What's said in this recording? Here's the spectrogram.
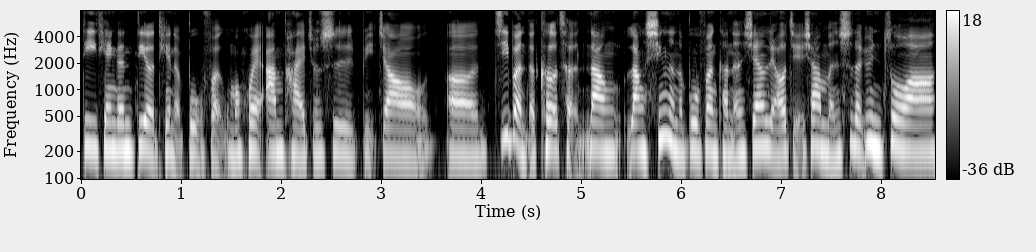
第一天跟第二天的部分，我们会安排就是比较呃基本的课程，让让新人的部分可能先了解一下门市的运作啊，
